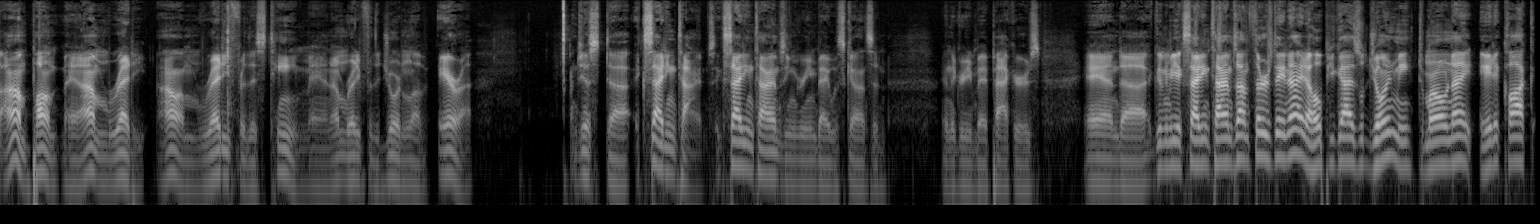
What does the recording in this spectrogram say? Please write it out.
I'm pumped, man. I'm ready. I'm ready for this team, man. I'm ready for the Jordan Love era just uh, exciting times, exciting times in Green Bay, Wisconsin, and the Green Bay Packers. And uh, going to be exciting times on Thursday night. I hope you guys will join me tomorrow night, 8 o'clock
